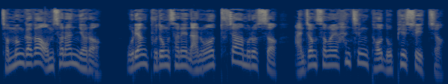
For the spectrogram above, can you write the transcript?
전문가가 엄선한 여러 우량 부동산에 나누어 투자함으로써 안정성을 한층 더 높일 수 있죠.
